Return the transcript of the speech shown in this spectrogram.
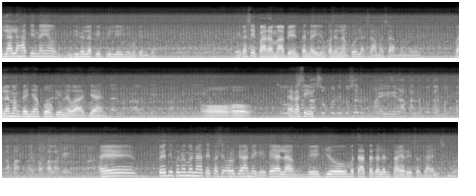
ilalahatin na yon hindi nila pipiliin yung maganda. Eh kasi para mabenta na yung kanilang pula, sama-sama na yun. Malamang ganyan po ang ginawa dyan. Oo. So, Eh, kasi- sa kaso po nito sir, mahihirapan na po tayo magpataba, ay mapalaki. Eh, pwede pa naman natin kasi organic eh. Kaya lang, medyo matatagalan tayo rito dahil small.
